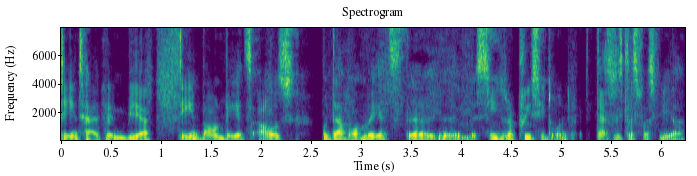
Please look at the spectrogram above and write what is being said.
den Teil können wir, den bauen wir jetzt aus und da brauchen wir jetzt äh, eine, eine Seed- oder Pre-Seed-Runde. Das ist das, was wir,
